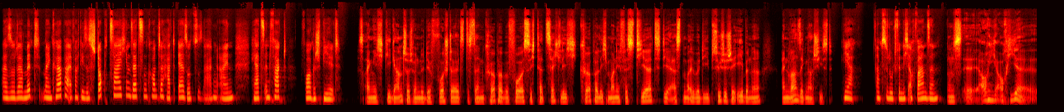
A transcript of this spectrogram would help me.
Also damit mein Körper einfach dieses Stoppzeichen setzen konnte, hat er sozusagen einen Herzinfarkt vorgespielt. Das ist eigentlich gigantisch, wenn du dir vorstellst, dass dein Körper, bevor es sich tatsächlich körperlich manifestiert, dir erstmal über die psychische Ebene ein Warnsignal schießt. Ja, Absolut, finde ich auch Wahnsinn. Und äh, auch, auch hier äh,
